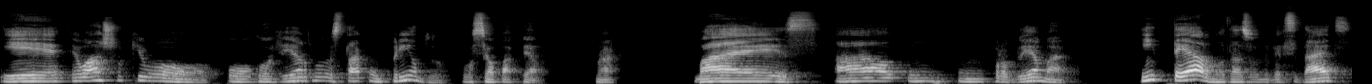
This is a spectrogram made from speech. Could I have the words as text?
E eu acho que o, o governo está cumprindo o seu papel. Né? Mas há um, um problema interno das universidades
